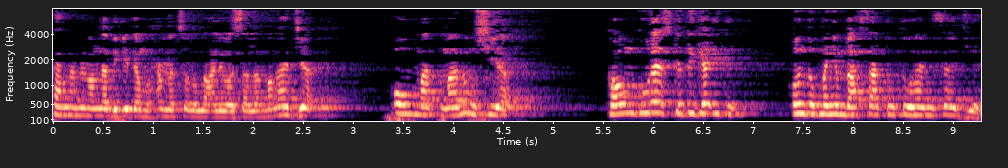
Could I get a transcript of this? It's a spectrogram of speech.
Karena memang Nabi kita Muhammad sallallahu alaihi wasallam mengajak umat manusia kaum Quraisy ketika itu untuk menyembah satu Tuhan saja.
